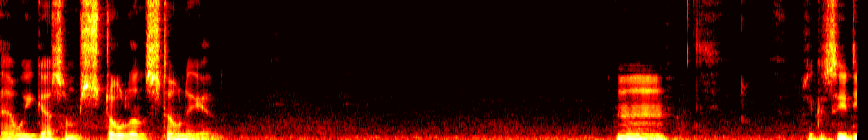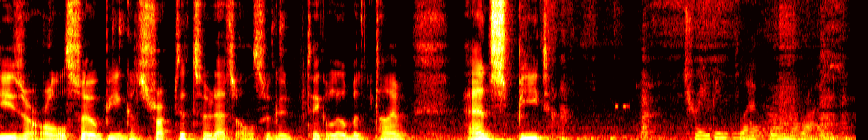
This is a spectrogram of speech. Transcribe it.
And we got some stolen stone again. Hmm. As you can see, these are also being constructed, so that's also going to take a little bit of time and speed. Trading platform arrived.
